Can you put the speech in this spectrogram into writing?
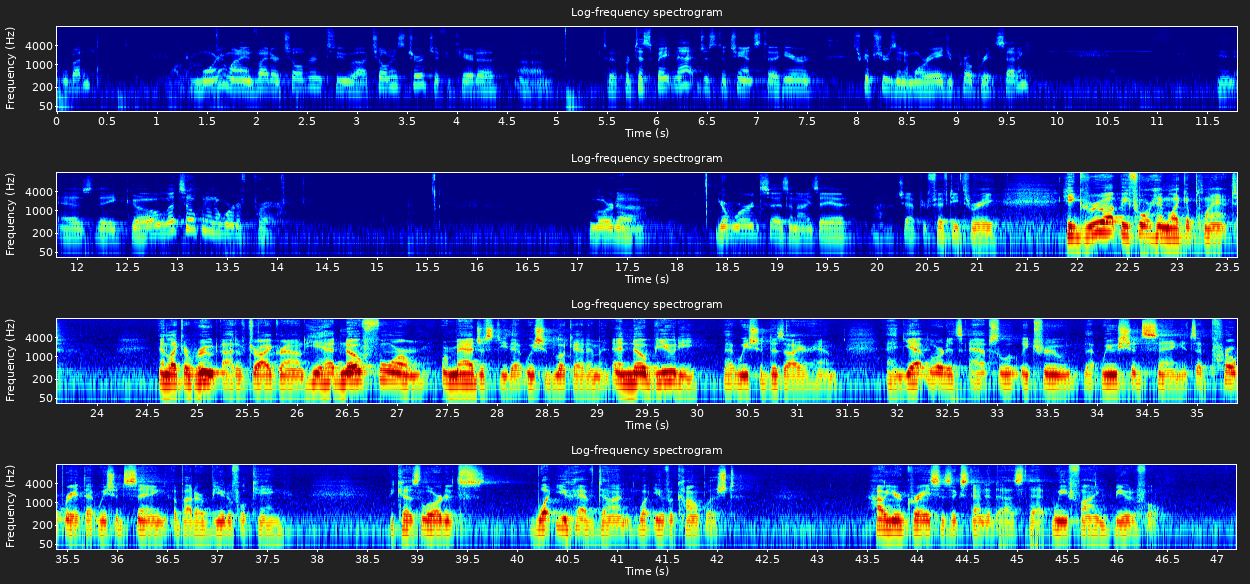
everybody. Good morning. I want to invite our children to uh, Children's Church if you care to, um, to participate in that. Just a chance to hear scriptures in a more age appropriate setting. And as they go, let's open in a word of prayer. Lord, uh, your word says in Isaiah uh, chapter 53 He grew up before him like a plant and like a root out of dry ground. He had no form or majesty that we should look at him, and no beauty that we should desire him. And yet, Lord, it's absolutely true that we should sing. It's appropriate that we should sing about our beautiful King. Because, Lord, it's what you have done, what you've accomplished, how your grace is extended to us that we find beautiful.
